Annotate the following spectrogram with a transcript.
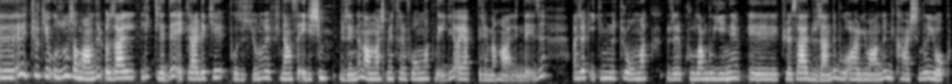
Ee, evet Türkiye uzun zamandır özellikle de eklerdeki pozisyonu ve finansa erişim üzerinden anlaşmaya tarafı olmakla ilgili ayak direme halindeydi. Ancak iklim nötr olmak üzere kurulan bu yeni e, küresel düzende bu argümanların bir karşılığı yok.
